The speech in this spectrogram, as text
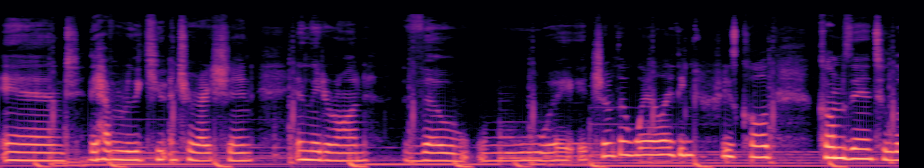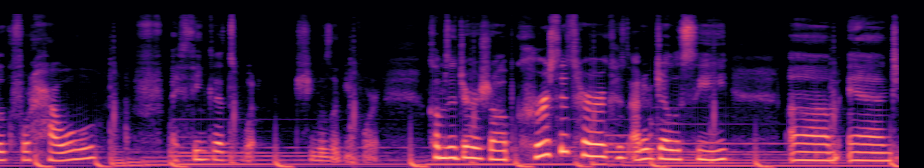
and they have a really cute interaction. And later on, the witch of the whale, I think she's called, comes in to look for Howl. I think that's what she was looking for. Comes into her shop, curses her because out of jealousy, um, and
